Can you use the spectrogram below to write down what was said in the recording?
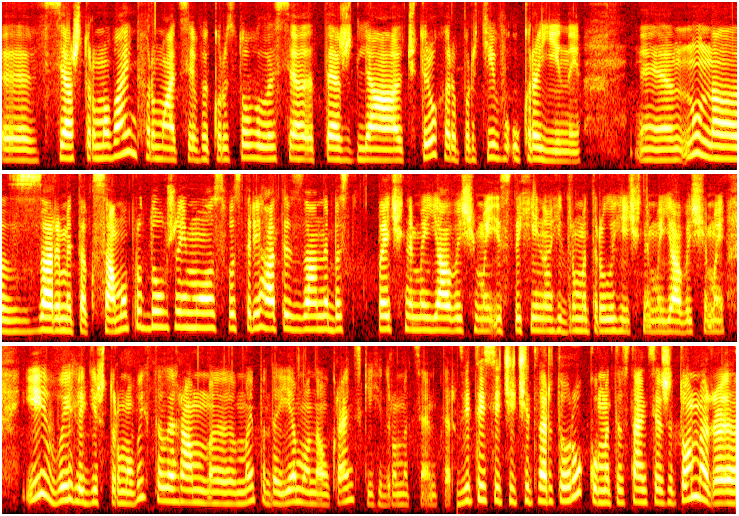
е, вся штурмова інформація використовувалася теж для чотирьох аеропортів України. Е, Ну, на зараз ми так само продовжуємо спостерігати за небезпечними явищами і стихійно-гідрометеорологічними явищами. І в вигляді штурмових телеграм е, ми подаємо на Український гідрометцентр. 2004 року метеостанція Житомир е,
